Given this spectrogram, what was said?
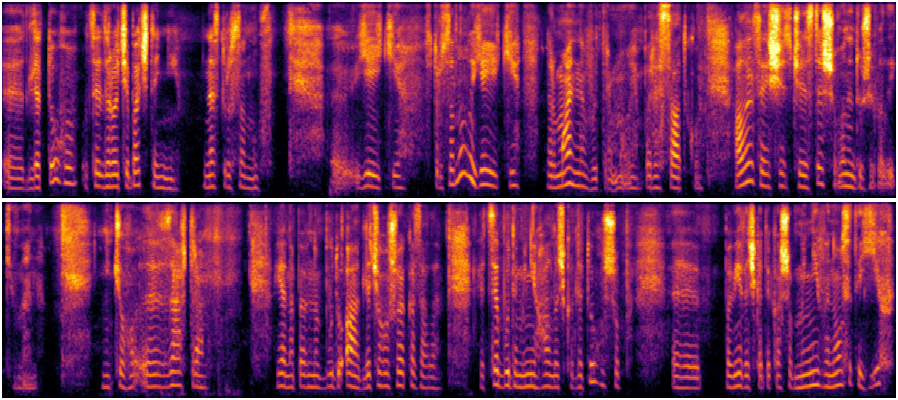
е, для того. Оце, до речі, бачите, ні, не струсанув. Е, Є, які струсанули, є, які нормально витримали пересадку. Але це ще через те, що вони дуже великі в мене. Нічого, е, завтра я, напевно, буду. А, для чого що я казала? Е, Це буде мені галочка для того, щоб е, пам'яточка така, щоб мені виносити їх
